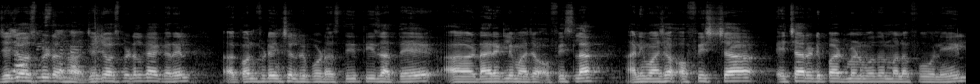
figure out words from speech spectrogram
जे जे हॉस्पिटल हां जे जे हॉस्पिटल काय करेल कॉन्फिडेन्शियल रिपोर्ट असती ती जाते डायरेक्टली माझ्या ऑफिसला आणि माझ्या ऑफिसच्या एच आर डिपार्टमेंटमधून मला फोन येईल.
